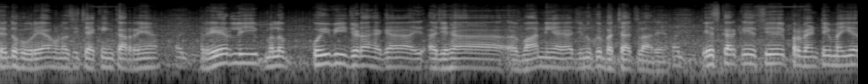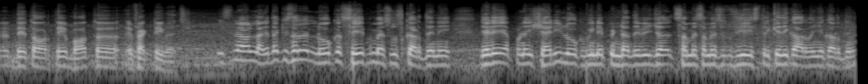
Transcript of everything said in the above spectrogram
ਸਿੱਧ ਹੋ ਰਿਹਾ। ਹੁਣ ਅਸੀਂ ਚੈਕਿੰਗ ਕਰ ਰਹੇ ਹਾਂ। ਰੇਅਰਲੀ ਮਤਲਬ ਕੋਈ ਵੀ ਜਿਹੜਾ ਹੈਗਾ ਅਜਿਹਾ ਵਾਹਨ ਨਹੀਂ ਆਇਆ ਜਿਹਨੂੰ ਕੋਈ ਬੱਚਾ ਚਲਾ ਰਿਹਾ। ਇਸ ਕਰਕੇ ਇਸੇ ਪ੍ਰੀਵੈਂਟਿਵ ਮੈਜਰ ਦੇ ਤੌਰ ਤੇ ਬਹੁਤ ਇਫੈਕਟਿਵ ਹੈ ਜੀ। ਇਸ ਨਾਲ ਲੱਗਦਾ ਕਿ ਸਰ ਲੋਕ ਸੇਫ ਮਹਿਸੂਸ ਕਰਦੇ ਨੇ ਜਿਹੜੇ ਆਪਣੇ ਸ਼ਹਿਰੀ ਲੋਕ ਵੀ ਨੇ ਪਿੰਡਾਂ ਦੇ ਵਿੱਚ ਸਮੇਂ-ਸਮੇਂ ਸਿਰ ਤੁਸੀਂ ਇਸ ਤਰੀਕੇ ਦੀ ਕਾਰਵਾਈਆਂ ਕਰਦੇ ਹੋ?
